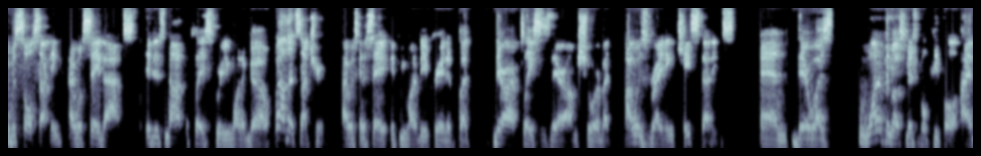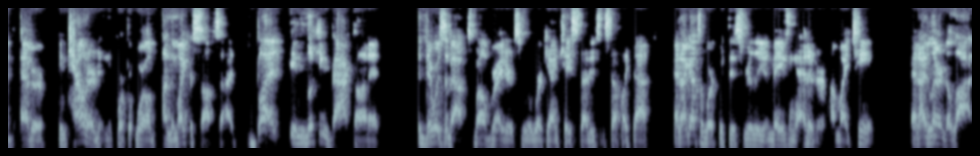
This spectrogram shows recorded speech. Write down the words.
it was soul sucking. I will say that. It is not the place where you want to go. Well, that's not true. I was going to say if you want to be a creative, but there are places there, I'm sure. But I was writing case studies, and there was one of the most miserable people I've ever encountered in the corporate world on the Microsoft side. But in looking back on it, there was about 12 writers who were working on case studies and stuff like that. And I got to work with this really amazing editor on my team. And I learned a lot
